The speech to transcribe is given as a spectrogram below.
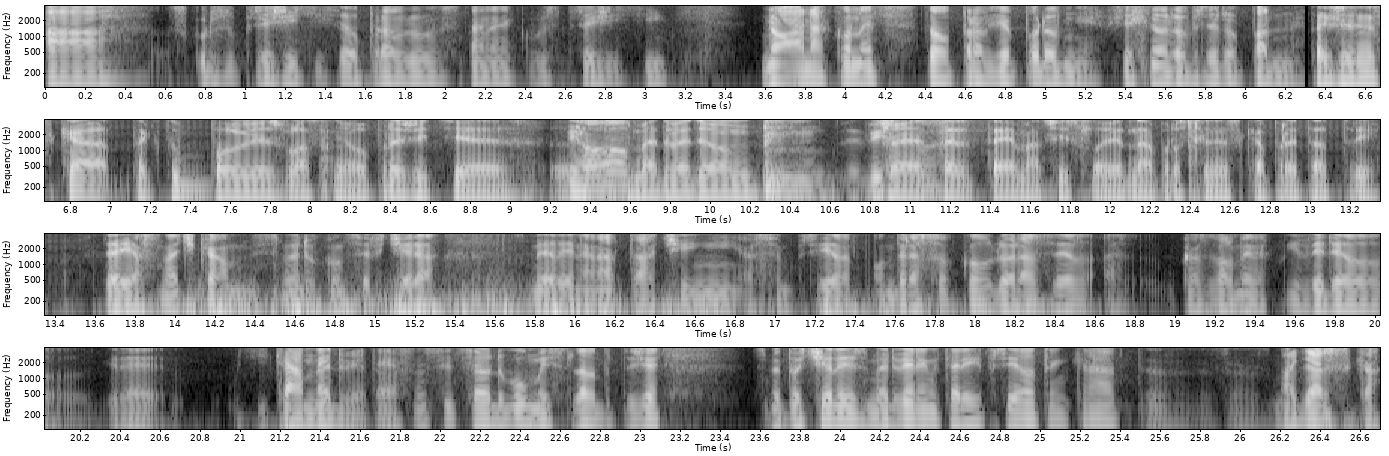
a z kurzu přežití se opravdu stane kurz přežití. No a nakonec to pravděpodobně všechno dobře dopadne. Takže dneska tak tu bojuješ vlastne o prežitie Jo. jo. s medveďom, Víš čo je to? t- téma číslo jedna, prostě dneska pre Tatry. To je jasnačka, my jsme dokonce včera jsme jeli na natáčení a jsem přijel, Ondra Sokol dorazil a ukazoval mi takový video, kde utíká medvěd. A já jsem si celou dobu myslel, protože jsme točili s medvědem, který přijel tenkrát z, z Maďarska.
